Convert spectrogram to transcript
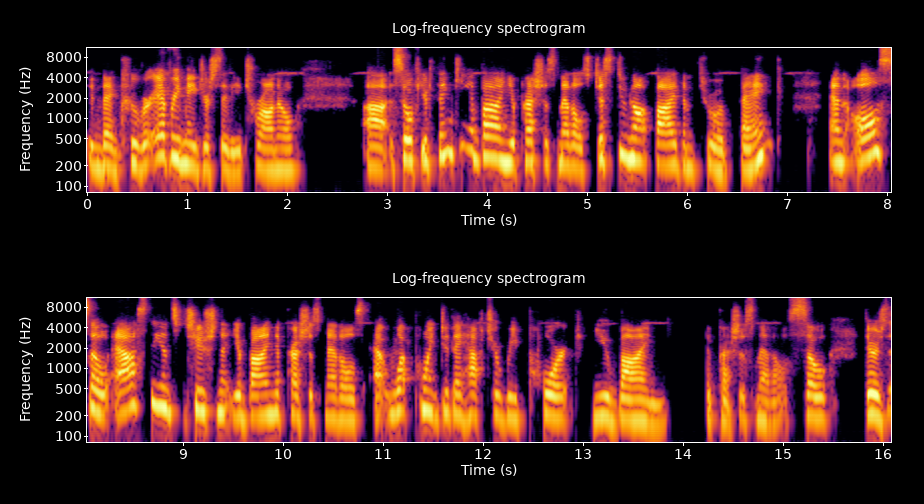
in Vancouver, every major city, Toronto, uh, so if you're thinking of buying your precious metals, just do not buy them through a bank. And also ask the institution that you're buying the precious metals, at what point do they have to report you buying the precious metals? So there's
